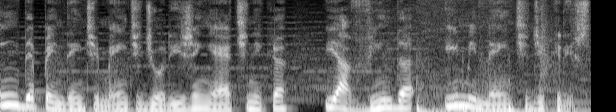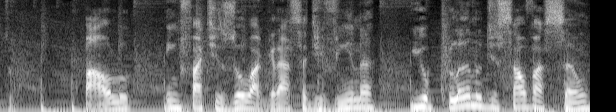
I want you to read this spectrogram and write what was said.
independentemente de origem étnica, e a vinda iminente de Cristo. Paulo enfatizou a graça divina e o plano de salvação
